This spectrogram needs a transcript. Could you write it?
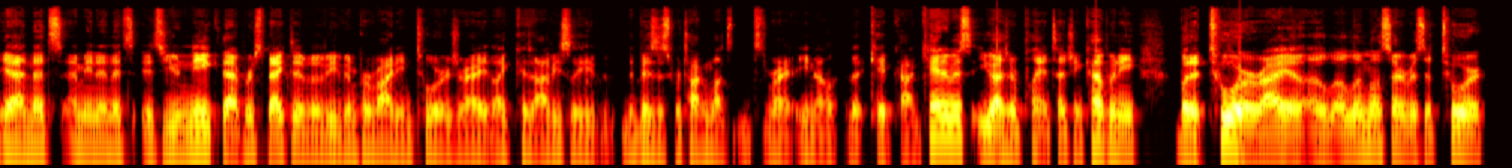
yeah, and that's I mean, and it's it's unique that perspective of even providing tours, right? Like because obviously the business we're talking about, right? You know, the Cape Cod Cannabis, you guys are a plant touching company, but a tour, right? A, a, limo service, a tour,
